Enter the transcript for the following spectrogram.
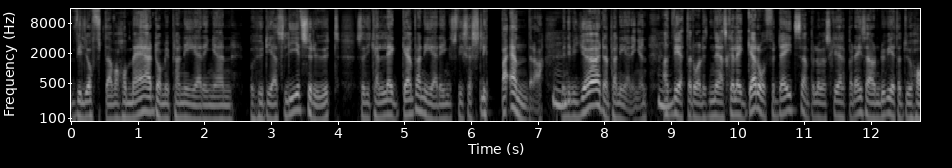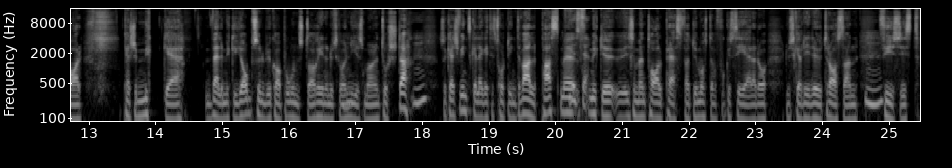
vill ju ofta ha med dem i planeringen och hur deras liv ser ut så vi kan lägga en planering så vi ska slippa ändra. Mm. Men när vi gör den planeringen, Mm. att veta då när jag ska lägga då för dig till exempel om jag ska hjälpa dig så här om du vet att du har kanske mycket väldigt mycket jobb som du brukar ha på onsdagar innan du ska vara Mm. nyhetsmorgon torsdag Mm. så kanske vi inte ska lägga till ett stort intervallpass med mycket liksom, mental press för att du måste vara fokuserad och du ska vrida ut trasan Mm. fysiskt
